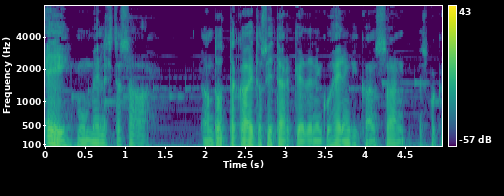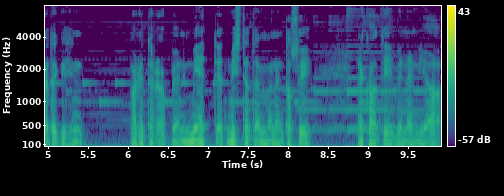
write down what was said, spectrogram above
Ei mun mielestä saa. On totta kai tosi tärkeää niin kuin heidänkin kanssaan, jos vaikka tekisin pariterapiaa, niin miettiä, että mistä tämmöinen tosi negatiivinen ja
